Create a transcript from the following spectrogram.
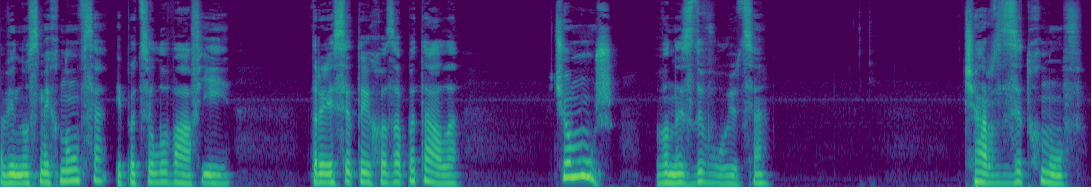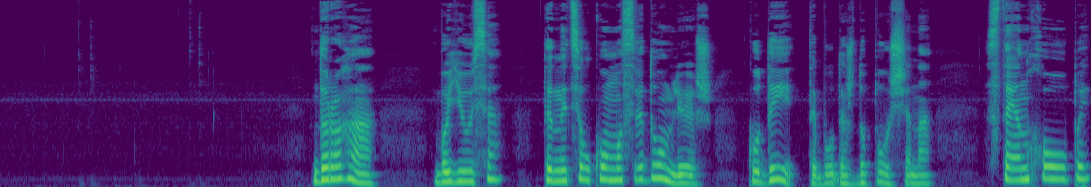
Він усміхнувся і поцілував її. Тресі тихо запитала, чому ж вони здивуються? Чарльз зітхнув. Дорога, боюся, ти не цілком усвідомлюєш, куди ти будеш допущена. Стенхоупи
